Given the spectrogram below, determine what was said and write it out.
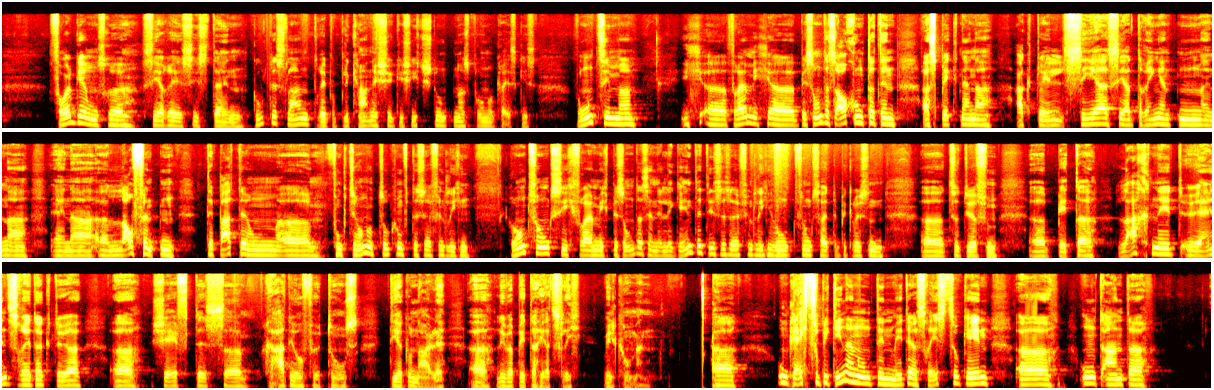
Folge unserer Serie Es ist ein gutes Land, republikanische Geschichtsstunden aus Bruno Kreiskys Wohnzimmer. Ich äh, freue mich äh, besonders auch unter den Aspekten einer aktuell sehr, sehr drängenden, einer, einer äh, laufenden Debatte um äh, Funktion und Zukunft des öffentlichen Rundfunks. Ich freue mich besonders, eine Legende dieses öffentlichen Rundfunks heute begrüßen äh, zu dürfen. Äh, Peter Lachnit, Ö1-Redakteur, äh, Chef des äh, Radiofeuilletons Diagonale. Äh, lieber Peter, herzlich willkommen. Äh, um gleich zu beginnen und in Medias Res zu gehen und an der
